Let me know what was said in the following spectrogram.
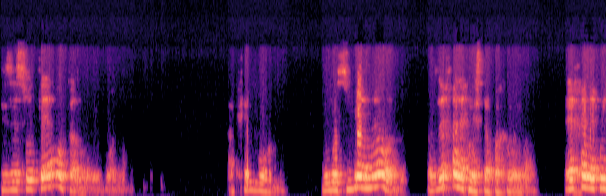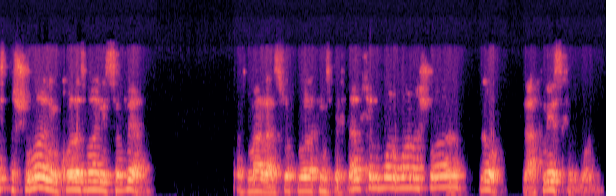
כי זה סותר אותנו, ריבונו. החלבון, הוא משביע מאוד, אז איך אני אכניס את הפחמימה? איך אני אכניס את השומן אם כל הזמן אני שבע? אז מה לעשות, לא להכניס בכלל חלבון רון השומן? לא, להכניס חלבון.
